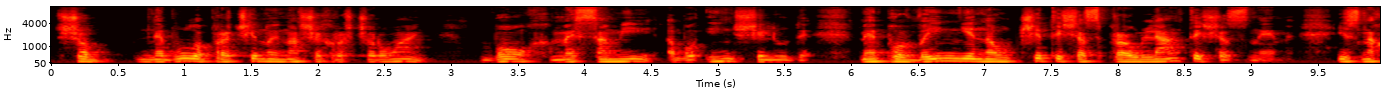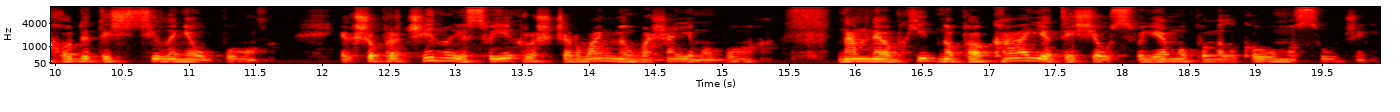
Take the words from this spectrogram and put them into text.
щоб не було причиною наших розчарувань. Бог, ми самі або інші люди, ми повинні навчитися справлятися з ними і знаходити зцілення у Бога. Якщо причиною своїх розчарувань ми вважаємо Бога, нам необхідно покаятися у своєму помилковому судженні,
